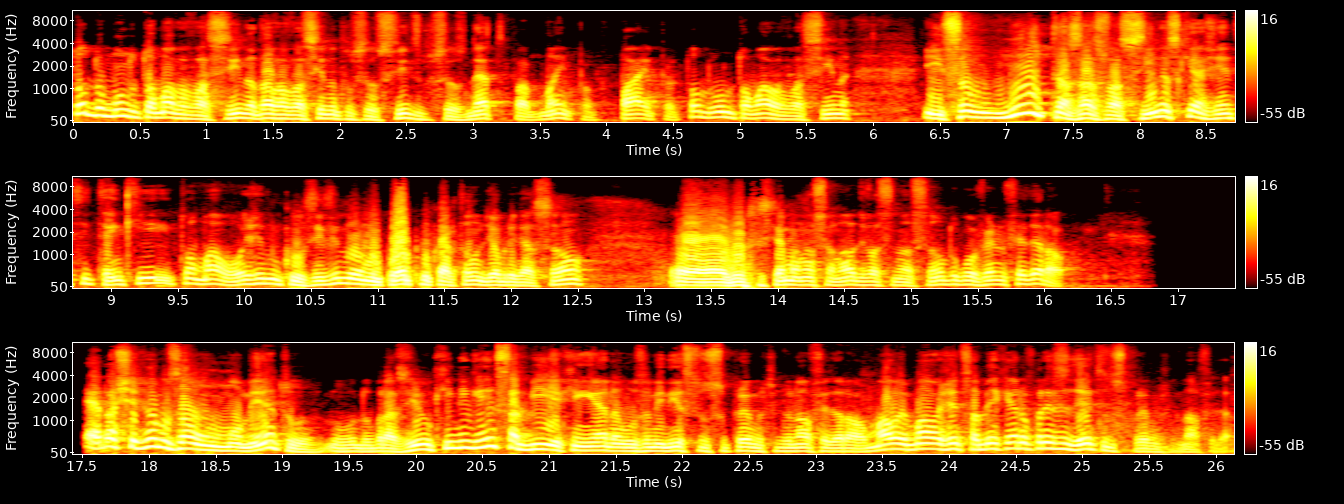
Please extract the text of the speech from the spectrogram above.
todo mundo tomava vacina, dava vacina para os seus filhos, para os seus netos, para a mãe, para o pai, para todo mundo tomava vacina. E são muitas as vacinas que a gente tem que tomar hoje, inclusive no, próprio cartão de obrigação é, do Sistema Nacional de Vacinação do governo federal. É, nós chegamos a um momento no, no, Brasil que ninguém sabia quem eram os ministros do Supremo Tribunal Federal. Mal e mal a gente sabia quem era o presidente do Supremo Tribunal Federal.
